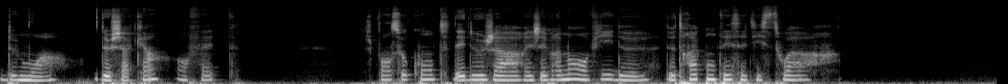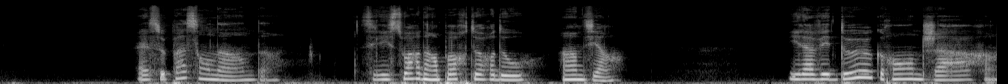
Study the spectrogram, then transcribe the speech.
de moi, de chacun en fait, je pense au conte des deux jarres et j'ai vraiment envie de, te raconter cette histoire elle se passe en Inde. C'est l'histoire d'un porteur d'eau indien. Il avait deux grandes jarres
